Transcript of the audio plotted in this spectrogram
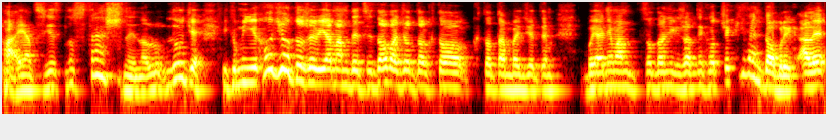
pajac jest no straszny, no lu- ludzie. I tu mi nie chodzi o to, że ja mam decydować o to, kto, kto tam będzie tym, bo ja nie mam co do nich żadnych oczekiwań dobrych, ale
